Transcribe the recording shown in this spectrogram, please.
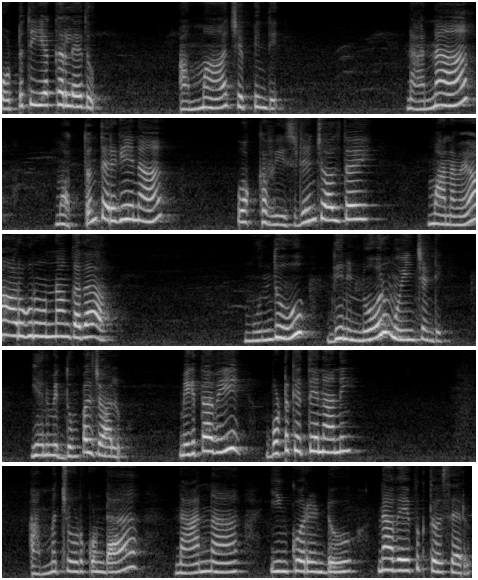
పొట్టు తీయక్కర్లేదు. అమ్మ చెప్పింది. నాన్న మొత్తం తిరిగేనా? ఒక్క వీసుడేం చాలుతాయి? మనమే ఆరుగురు ఉన్నాం కదా. ముందు దీని నోరు మోయించండి. ఎనిమిది దుంపలు చాలు. మిగతావి బుట్టకెత్తే నాని. అమ్మ చూడకుండా నాన్న ఇంకో రెండు నా వైపుకు తోశారు.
